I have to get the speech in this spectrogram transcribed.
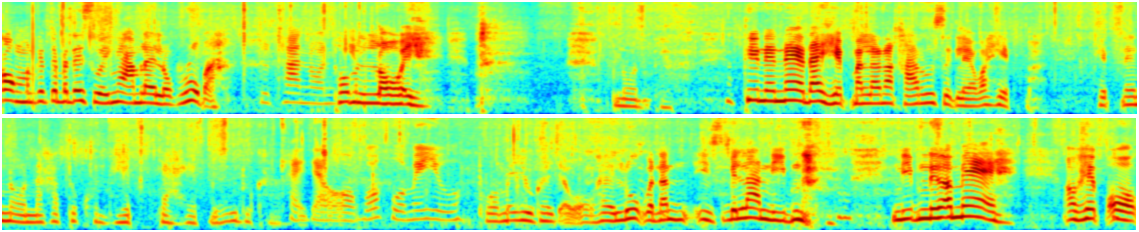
กล้องมันก็จะไม่ได้สวยงามอะไรหรอกรูปอะดูท่านอนเพราะมันลอยนอนเก็บที่แน่ๆได้เห็บมันแล้วนะคะ รู้สึกแล้วว่าเห็บเห็บแน่นอนนะครับ ทุกคนเห็บจ่าเห็บดูดูค่ะใครจะเอาออกว่าผัวไม่อยู่ผัวไม่อยู่ใครจะเอาออกให้ลูกวันนั้นอิสเบลล่าหนีบหนีบเนื้อแม่ เอาเห็บออก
